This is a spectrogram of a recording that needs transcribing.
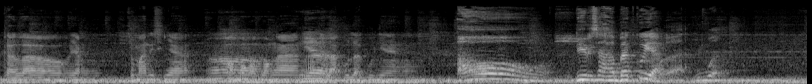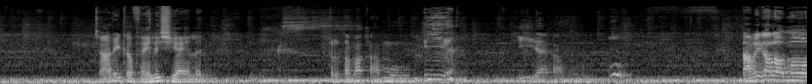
galau, yang cuma isinya Oh, ngomong-ngomongan, iya. ada lagu-lagunya. Oh, dir sahabatku ya? Cari ke Felicia Ellen. Terutama kamu. Iya. Iya kamu. Tapi kalau mau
